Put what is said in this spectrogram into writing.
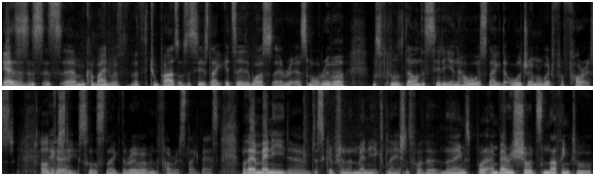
Yeah, this is, is um, combined with, with two parts of the city. It's like Itze was a, a small river, was flowed down the city, and Ho is like the old German word for forest. Okay. Actually, so it's like the river and the forest like this. But there are many uh, description and many explanations for the, the names. But I'm very sure it's nothing to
